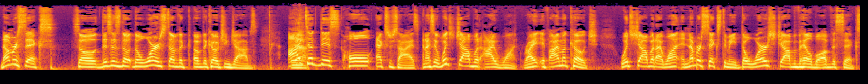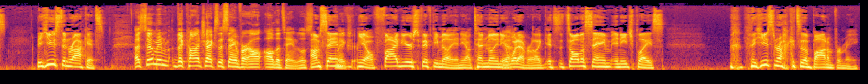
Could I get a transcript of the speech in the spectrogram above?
Number six. So this is the the worst of the of the coaching jobs. I Yeah. took this whole exercise and I said, which job would I want? Right? If I'm a coach, which job would I want? And number six to me, the worst job available of the six, the Houston Rockets. Assuming the contract's the same for all, all the teams. Let's I'm saying, sure. you know, five years, fifty million, you know, ten million a year, Yeah. whatever. Like it's it's all the same in each place. the Houston Rockets are the bottom for me.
